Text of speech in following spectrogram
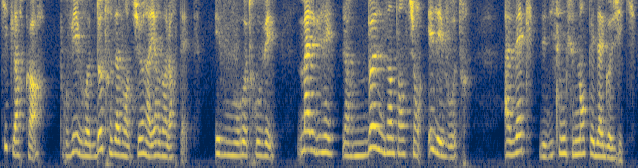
quittent leur corps pour vivre d'autres aventures ailleurs dans leur tête. Et vous vous retrouvez, malgré leurs bonnes intentions et les vôtres, avec des dysfonctionnements pédagogiques.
